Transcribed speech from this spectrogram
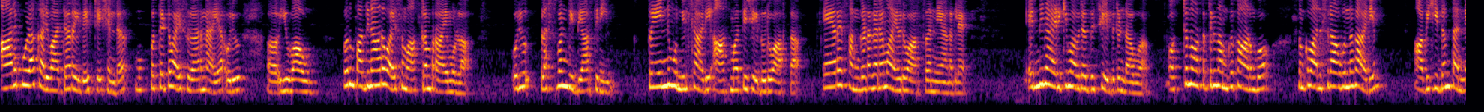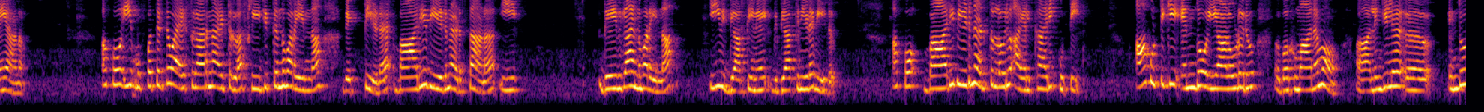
Alappuzha Karuvatta railway സ്റ്റേഷനിൽ മുപ്പത്തെട്ട് വയസ്സുകാരനായ ഒരു യുവാവും വെറും പതിനാറ് വയസ്സ് മാത്രം പ്രായമുള്ള ഒരു പ്ലസ് വൺ വിദ്യാർത്ഥിനിയും ട്രെയിനിന് മുന്നിൽ ചാടി ആത്മഹത്യ ചെയ്തൊരു വാർത്ത. ഏറെ സങ്കടകരമായ ഒരു വാർത്ത തന്നെയാണല്ലേ? എന്തിനായിരിക്കും അവരത് ചെയ്തിട്ടുണ്ടാവുക? ഒറ്റ നോട്ടത്തിൽ നമുക്ക് കാണുമ്പോൾ നമുക്ക് മനസ്സിലാകുന്ന കാര്യം അവിഹിതം തന്നെയാണ്. അപ്പോൾ ഈ മുപ്പത്തെട്ട് വയസ്സുകാരനായിട്ടുള്ള ശ്രീജിത്ത് എന്ന് പറയുന്ന വ്യക്തിയുടെ ഭാര്യ വീടിനടുത്താണ് ഈ ദേവിക എന്ന് പറയുന്ന ഈ വിദ്യാർത്ഥിനി വിദ്യാർത്ഥിനിയുടെ വീട്. അപ്പോൾ ഭാര്യ വീടിനടുത്തുള്ള ഒരു അയൽക്കാരി കുട്ടി. ആ കുട്ടിക്ക് എന്തോ ഇയാളോടൊരു ബഹുമാനമോ അല്ലെങ്കിൽ എന്തോ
